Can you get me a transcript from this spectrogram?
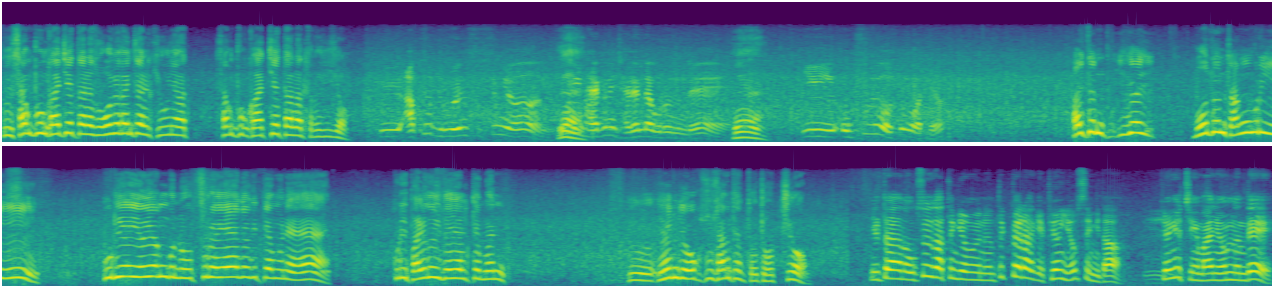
그 상품 가치에 따라서 500원짜리를 키우냐, 상품 가치에 따라 떨어지죠. 그 앞으로 들어오면서 쓰면 네. 발근이 잘 된다고 그러는데 예. 이 옥수수는 어떤 것 같아요? 하여튼 이거 모든 작물이 뿌리의 영양분을 흡수해야 되기 때문에 뿌리 발근이 돼야 할 때면 그 현재 옥수 상태도 더 좋죠. 일단 옥수수 같은 경우에는 특별하게 병이 없습니다. 병해충이 많이 없는데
